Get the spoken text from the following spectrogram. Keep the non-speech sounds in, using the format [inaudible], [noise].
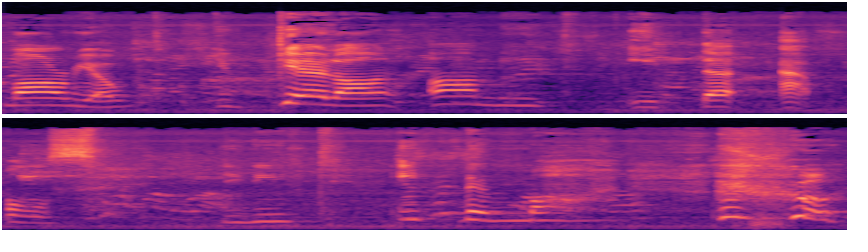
Mario, you get on on me. Eat the apples. You need to eat them all. [laughs] oh,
